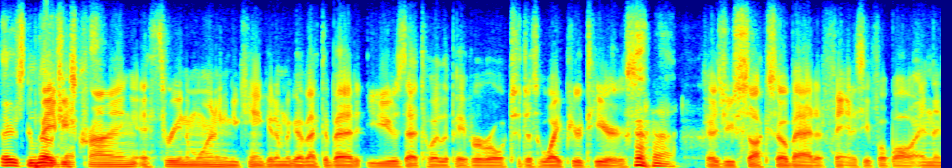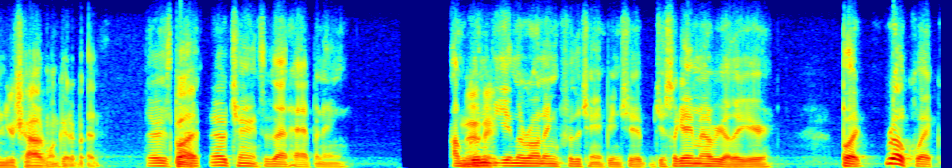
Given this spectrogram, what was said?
There's your no baby's chance. crying at three in the morning and you can't get him to go back to bed, you use that toilet paper roll to just wipe your tears because you suck so bad at fantasy football, and then your child won't go to bed. there's, But- there's no chance of that happening. I'm going to be in the running for the championship, just like I am every other year. But real quick,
